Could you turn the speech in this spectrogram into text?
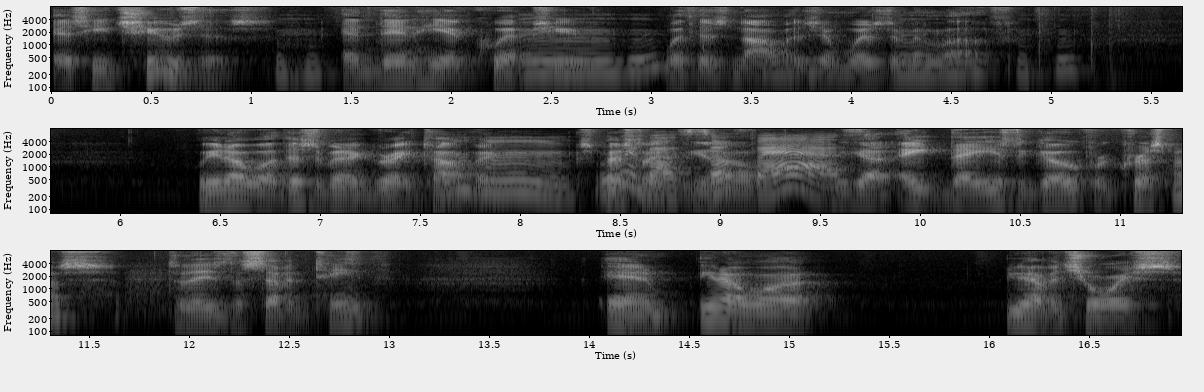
is He chooses, and then He equips you with His knowledge and wisdom and love. Well, you know what? This has been a great topic, especially by you so know fast. we got eight days to go for Christmas. Today's the seventeenth, and you know what? You have a choice,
